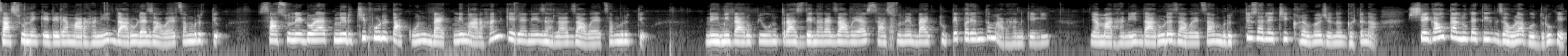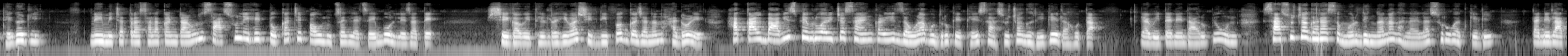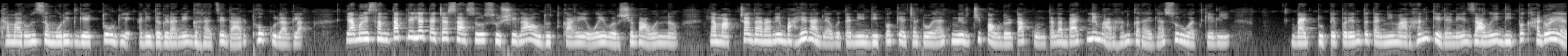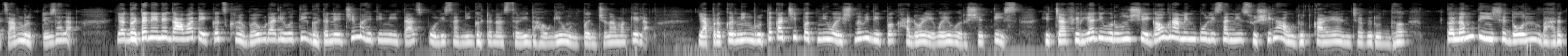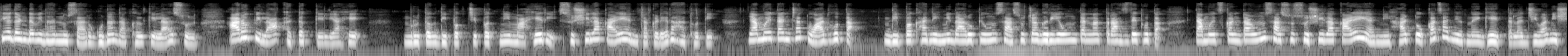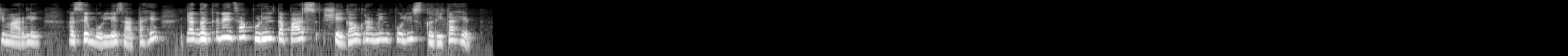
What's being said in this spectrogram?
सासूने केलेल्या मारहाणी दारुड्या जावयाचा मृत्यू. सासूने डोळ्यात मिरची पूड टाकून बॅटने मारहाण केल्याने झाला जावयाचा मृत्यू. नेहमी दारू पिऊन त्रास देणाऱ्या जावयास सासूने बॅट तुटेपर्यंत मारहाण केली. या मारहाणीत दारुड्या जावयाचा मृत्यू झाल्याची खळबळजनक घटना शेगाव तालुक्यातील जवळा बुद्रुक येथे घडली. नेहमीच्या त्रासाला कंटाळून सासूने हे टोकाचे पाऊल उचलल्याचे बोलले जाते. शेगाव येथील रहिवासी दीपक गजानन हाडोळे हा काल बावीस फेब्रुवारीच्या सायंकाळी जवळा बुद्रुक येथे सासूच्या घरी गेला होता. यावेळी त्याने दारू पिऊन सासूच्या घरासमोर धिंगाणा घालायला सुरुवात केली. त्याने लाथा मारून समोरील गेट तोडले आणि दगडाने घराचे दार ठोकू लागला. यामुळे संतापलेल्या त्याच्या सासू सुशीला अवधूत काळे वय वर्ष बावन्न. या मागच्या दाराने बाहेर आल्या व त्यांनी दीपक याच्या डोळ्यात मिरची पावडर टाकून त्याला बॅटने मारहाण करायला सुरुवात केली. बॅट तुटेपर्यंत त्यांनी मारहाण केल्याने जावई दीपक हाडोळे याचा मृत्यू झाला. या घटनेने गावात एकच खळबळ उडाली होती. घटनेची माहिती मिळताच पोलिसांनी घटनास्थळी धाव घेऊन पंचनामा केला. या प्रकरणी मृतकाची पत्नी वैष्णवी दीपक हाडोळे वय वर्षे तीस. हिच्या फिर्यादीवरून शेगाव ग्रामीण पोलिसांनी सुशीला अवधूत काळे यांच्या विरुद्ध कलम तीनशे दोन भारतीय दंडविधानुसार गुन्हा दाखल केला असून आरोपीला अटक केली आहे. मृतक दीपकची पत्नी माहेरी सुशीला काळे यांच्याकडे राहत होती. यामुळे त्यांच्यात वाद होता. दीपक हा नेहमी दारू पिऊन सासूच्या घरी येऊन त्यांना त्रास देत होता. त्यामुळेच कंटाळून सासू सुशीला काळे यांनी हा टोकाचा निर्णय घेत त्याला जीवानिशी मारले असे बोलले जात आहे. या घटनेचा पुढील तपास शेगाव ग्रामीण पोलीस करीत आहेत.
